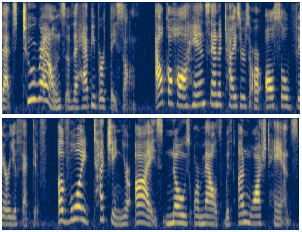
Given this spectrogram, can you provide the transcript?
That's two rounds of the happy birthday song. Alcohol hand sanitizers are also very effective. Avoid touching your eyes, nose, or mouth with unwashed hands.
